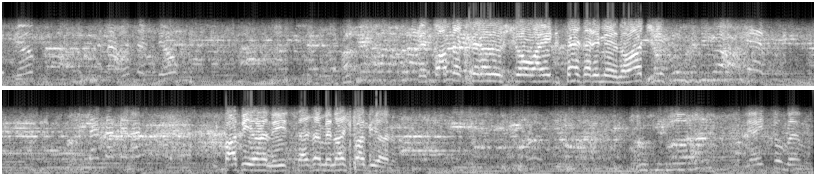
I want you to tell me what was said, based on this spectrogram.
Aconteceu. O pessoal tá esperando o show aí de César e Menotti. E Fabiano, isso. César Menotti e Fabiano. E é isso mesmo.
